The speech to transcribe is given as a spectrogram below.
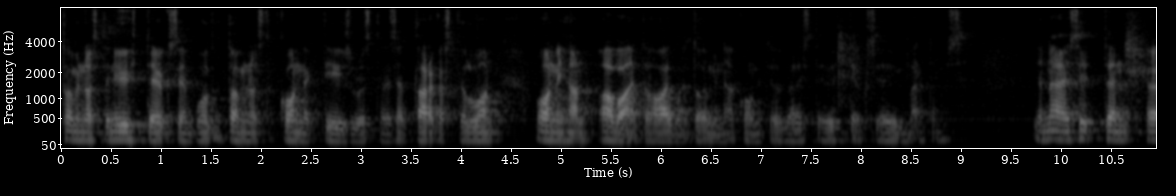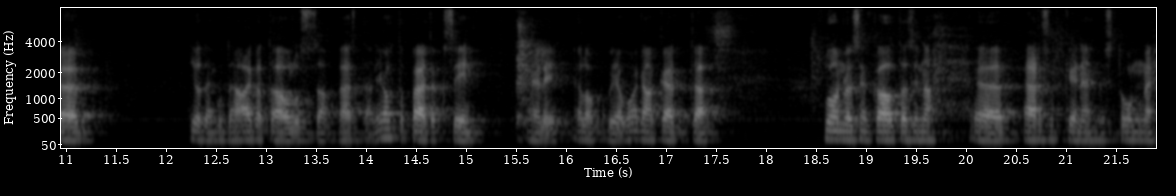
toiminnallisten yhteyksien, puhutaan toiminnallisesta konnektiivisuudesta, niin sen tarkastelu on, on ihan avain tuohon aivojen toiminnan ja kognitiivisen välisten yhteyksien ymmärtämiseen. Ja näin sitten, joten kuten aikataulussa päästään johtopäätöksiin, eli elokuvia voidaan käyttää luonnollisen kaltaisina ärsykkeinä, esimerkiksi tunne,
